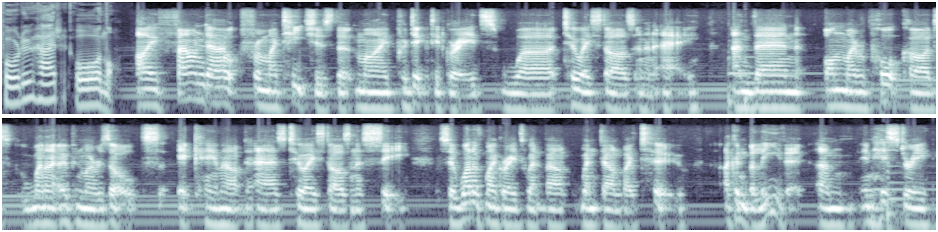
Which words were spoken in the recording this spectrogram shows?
får du her og nå. I found out from my teachers that my predicted grades were two A stars and an A. And then on my report card, when I opened my results, it came out as two A stars and a C. So one of my grades went, went down by two. I couldn't believe it. Um, in history,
